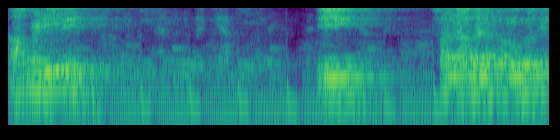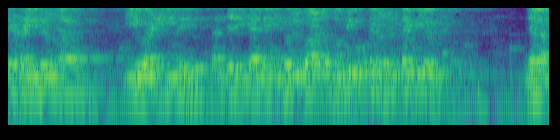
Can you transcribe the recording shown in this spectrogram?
ആ വഴിയിൽ ഈ സനാതന സമൂഹത്തിനിടയിലുള്ള ഈ വഴിയിൽ സഞ്ചരിക്കാൻ എനിക്ക് ഒരുപാട് ബുദ്ധിമുട്ടുകൾ ഉണ്ടെങ്കിലും ഞാൻ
